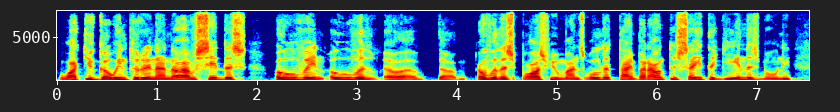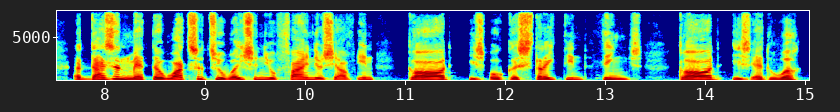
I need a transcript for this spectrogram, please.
what you're going through. And I know I've said this over and over uh, uh, over this past few months all the time, but I want to say it again this morning. It doesn't matter what situation you find yourself in. God is orchestrating things. God is at work.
